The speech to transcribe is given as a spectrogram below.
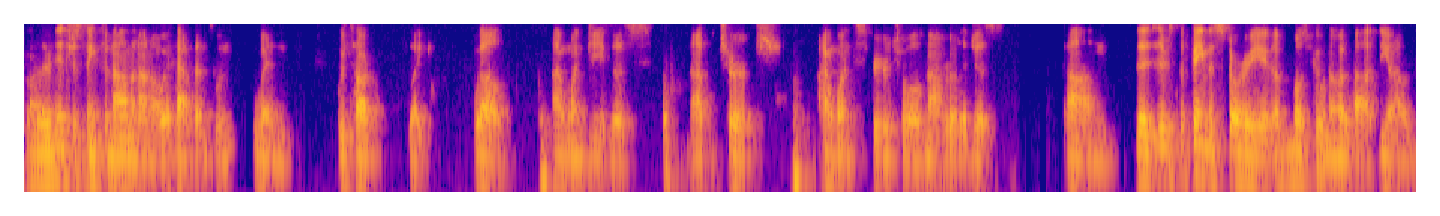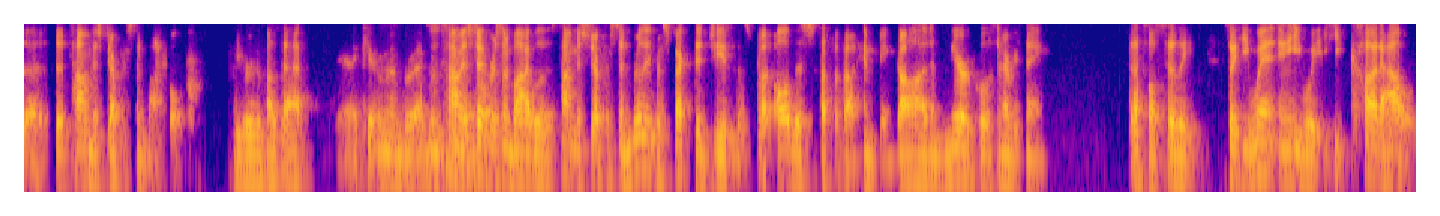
Father, an interesting phenomenon always happens when when we talk like, well, I want Jesus, not the church. I want spiritual, not religious. Um, the, there's the famous story of most people know about, you know, the the Thomas Jefferson Bible. You heard about that? I can't remember. The Thomas Jefferson Bible is Thomas Jefferson really respected Jesus, but all this stuff about him being God and miracles and everything, that's all silly. So he went and he he cut out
